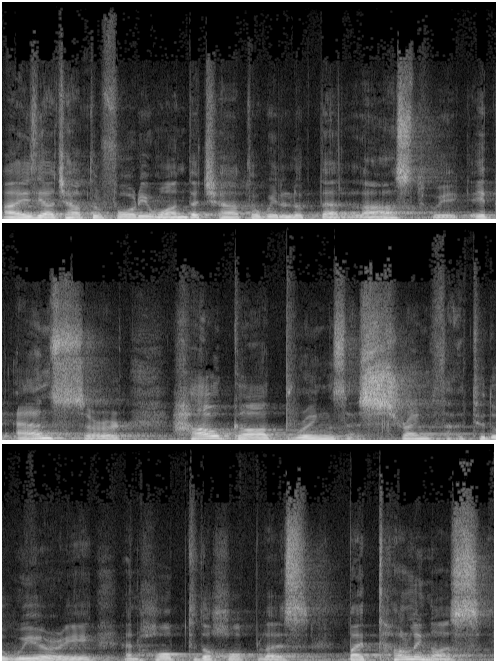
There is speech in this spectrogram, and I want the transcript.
Isaiah chapter 41, the chapter we looked at last week, it answered how God brings strength to the weary and hope to the hopeless by telling us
